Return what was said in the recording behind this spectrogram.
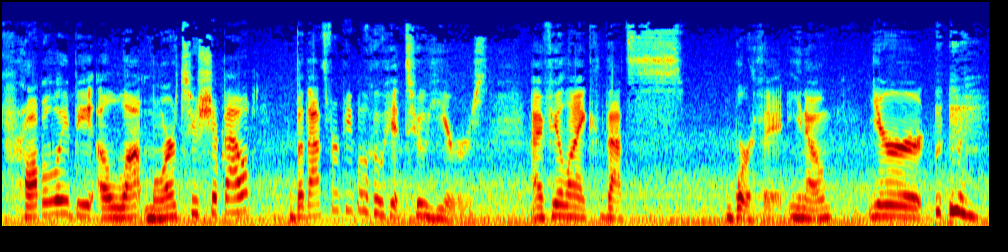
probably be a lot more to ship out, but that's for people who hit two years. I feel like that's worth it, you know? You're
